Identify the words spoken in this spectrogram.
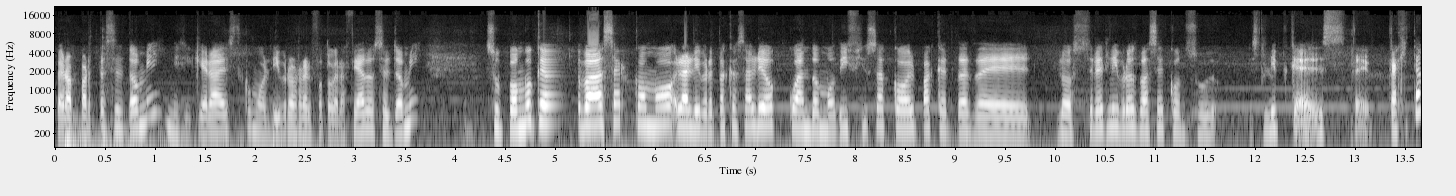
pero aparte es el dummy, ni siquiera es como el libro real fotografiado, es el dummy. Supongo que va a ser como la libreta que salió cuando Modifius sacó el paquete de los tres libros base con su slip que es de cajita.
